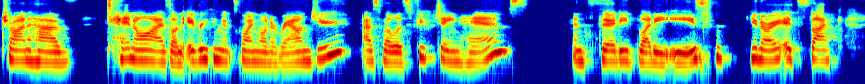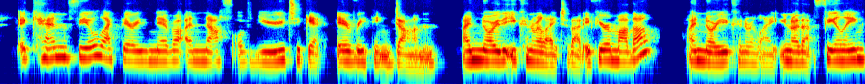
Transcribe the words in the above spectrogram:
trying to have 10 eyes on everything that's going on around you, as well as 15 hands and 30 bloody ears. you know, it's like it can feel like there is never enough of you to get everything done. I know that you can relate to that. If you're a mother, I know you can relate. You know, that feeling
